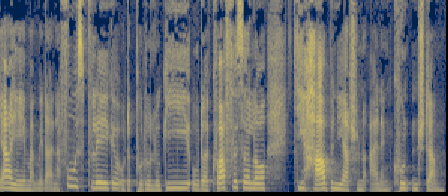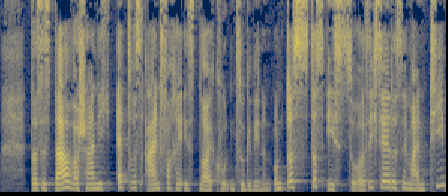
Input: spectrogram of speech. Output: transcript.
ja, jemand mit einer Fußpflege oder Podologie oder Coiffesalon, die haben ja schon einen Kundenstamm. Dass es da wahrscheinlich etwas einfacher ist, neue Kunden zu gewinnen. Und das, das ist so. Also ich sehe das in meinem Team.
